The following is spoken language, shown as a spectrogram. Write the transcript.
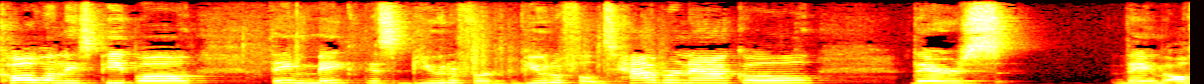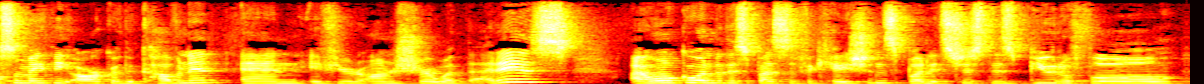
call on these people. They make this beautiful, beautiful tabernacle. There's they also make the Ark of the Covenant, and if you're unsure what that is, I won't go into the specifications, but it's just this beautiful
